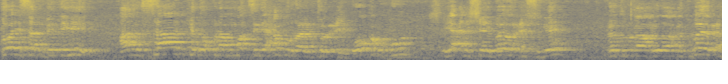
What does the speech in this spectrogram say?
تو يثبته أنصار كدو كنا مقصد يحفر رأي توعي وكبكون يعني شيء بيو عسوجي عتبة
